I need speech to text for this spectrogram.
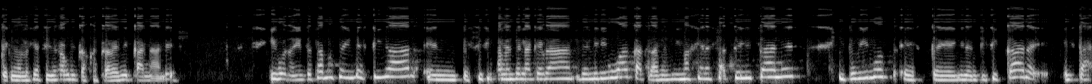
tecnologías hidráulicas a través de canales. Y bueno, empezamos a investigar específicamente en la quebrada de Mirihuaca a través de imágenes satelitales y pudimos este, identificar estas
